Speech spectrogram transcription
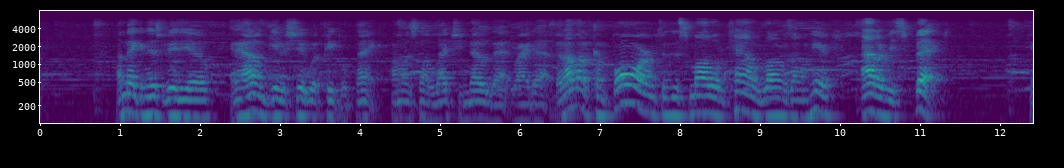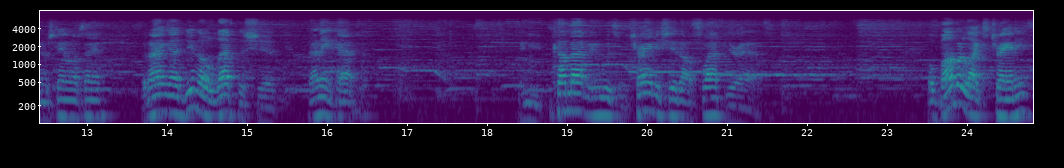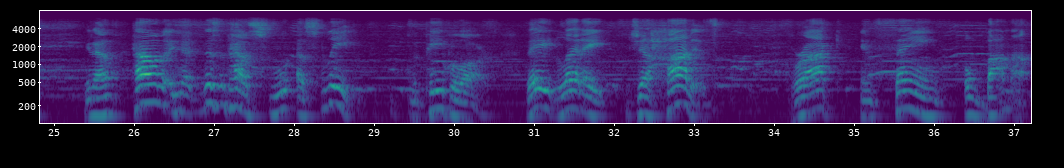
I'm making this video, and I don't give a shit what people think. I'm just going to let you know that right up. But I'm going to conform to this small little town as long as I'm here, out of respect. You understand what I'm saying? But I ain't going to do no leftist shit. That ain't happening. And you come at me with some tranny shit, I'll slap your ass. Obama likes trannies. You know how this is how asleep the people are. They let a jihadist, Barack insane Obama,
